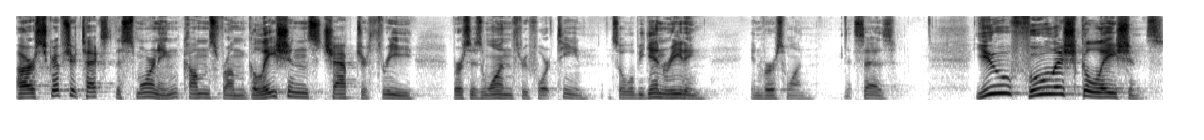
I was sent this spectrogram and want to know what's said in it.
Our scripture text this morning comes from Galatians chapter 3, verses 1 through 14. And so we'll begin reading in verse 1. It says, You foolish Galatians,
